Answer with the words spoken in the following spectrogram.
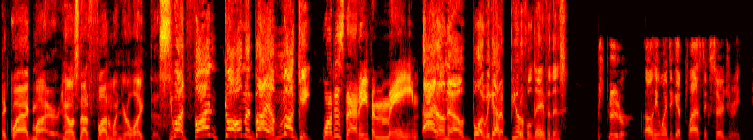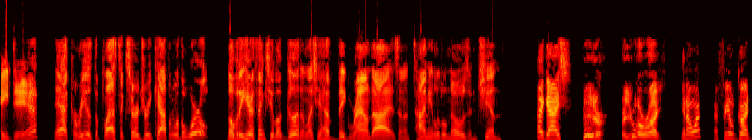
Hey, Quagmire, you know it's not fun when you're like this. You want fun? Go home and buy a monkey! What does that even mean? I don't know. Boy, we got a beautiful day for this. Peter. Oh, he went to get plastic surgery. He did? Yeah, Korea's the plastic surgery capital of the world. Nobody here thinks you look good unless you have big round eyes and a tiny little nose and chin. Hey, guys. Peter, are you all right? You know what? I feel good.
